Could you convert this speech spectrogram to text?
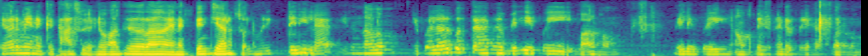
யாருமே எனக்கு காசு வேணும். அதெல்லாம் எனக்கு தெரிஞ்சு யாரும் சொல்ல மாதிரி தெரியல. இருந்தாலும் இப்போ எல்லாருக்கும் தேவை. வெளியே போய் வாழணும். வெளியே போய் அவங்க பெஸ்ட் ஃப்ரெண்டை போய் ஹெல்ப் பண்ணணும்.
